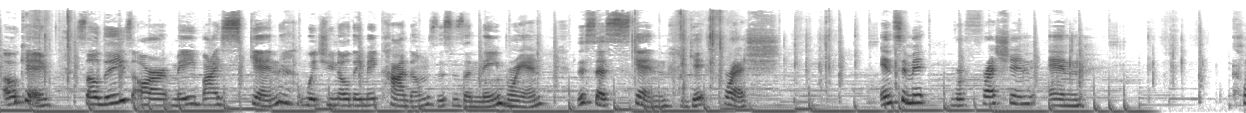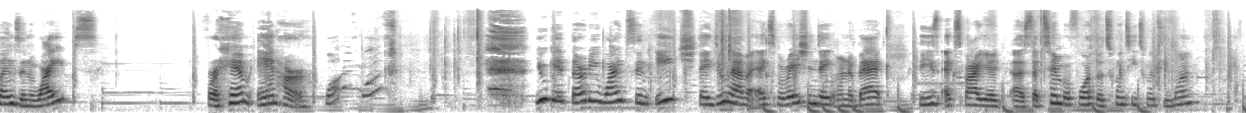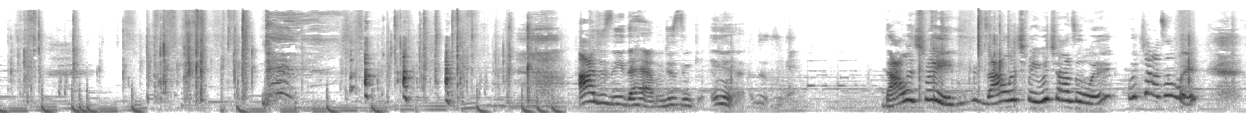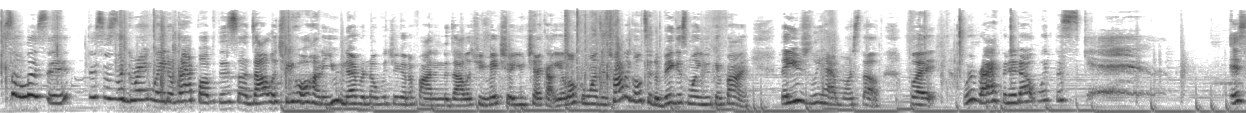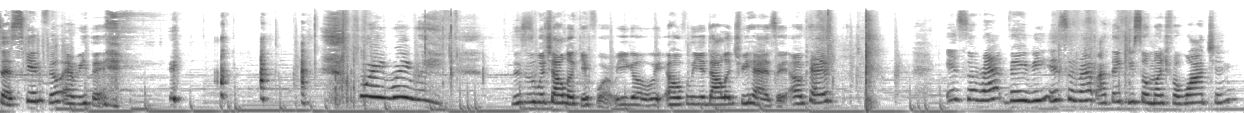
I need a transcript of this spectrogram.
okay. So these are made by Skyn, which you know they make condoms. This is a name brand. This says Skyn, get fresh, intimate, refreshing, and cleansing wipes for him and her. What? What? You get 30 wipes in each. They do have an expiration date on the back. These expired uh, September 4th of 2021. I just need to have them just in case. Dollar Tree. Dollar Tree. What y'all doing? What y'all doing? So listen, great way to wrap up this uh, Dollar Tree haul, honey. You never know what you're going to find in the Dollar Tree. Make sure you check out your local ones and try to go to the biggest one you can find. They usually have more stuff. But we're wrapping it up with the Skyn. It says Skyn fill everything. wait, wait, wait. This is what y'all looking for. We go. Hopefully your Dollar Tree has it. Okay. It's a wrap, baby. It's a wrap. I thank you so much for watching.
